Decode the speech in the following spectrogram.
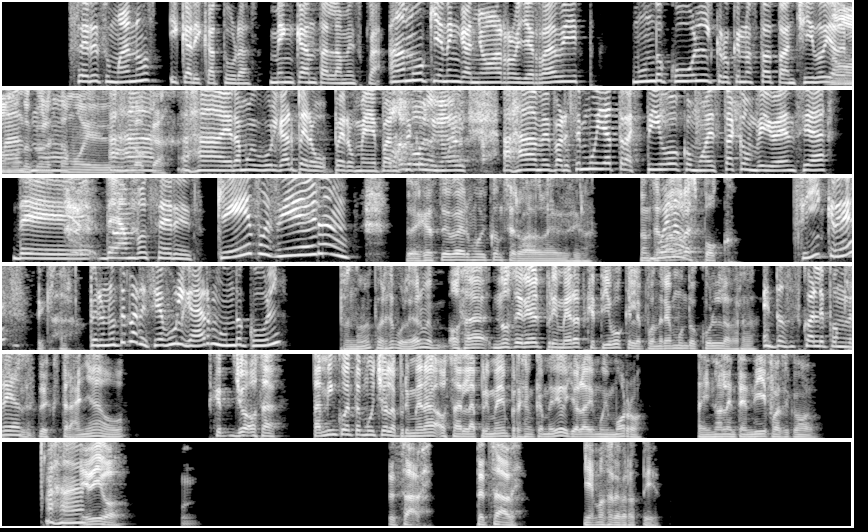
seres humanos y caricaturas. Me encanta la mezcla. Amo quien engañó a Roger Rabbit. Mundo Cool creo que no está tan chido y además Mundo no. Cool está muy loca. Ajá, era muy vulgar, pero, pero me parece como muy, ajá, me parece muy atractivo como esta convivencia de, de ambos seres. ¿Qué? Pues sí era. Te dejaste ver muy conservadora, de decirlo. Conservadora es poco. ¿Sí, crees? Sí, claro. ¿Pero no te parecía vulgar, Mundo Cool? Pues no me parece vulgar. O sea, no sería el primer adjetivo que le pondría a Mundo Cool, la verdad. Entonces, ¿cuál le pondrías? Pues, extraña o es que yo, o sea, también cuenta mucho la primera, o sea, la primera impresión que me dio. Yo la vi muy morro. Y no la entendí. Fue así como. Ajá. Y digo. Usted sabe. Usted sabe. Y además a Brad Pitt.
